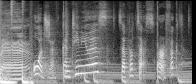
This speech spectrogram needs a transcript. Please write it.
pear. Отже, continuous – це процес, perfect –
